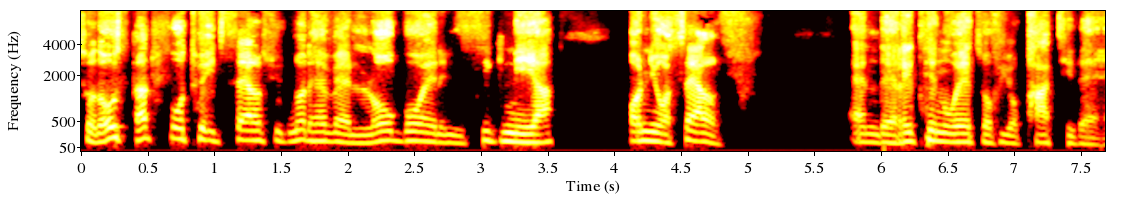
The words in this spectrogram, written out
So those that photo itself should not have a logo and insignia on yourself and the written words of your party there.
